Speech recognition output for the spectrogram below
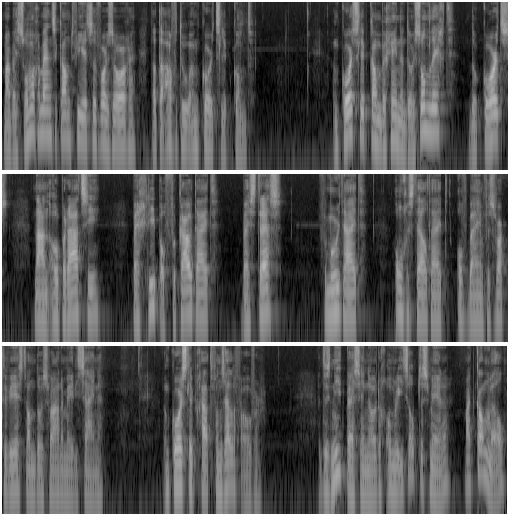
maar bij sommige mensen kan het virus ervoor zorgen dat er af en toe een koortslip komt. Een koortslip kan beginnen door zonlicht, door koorts, na een operatie, bij griep of verkoudheid, bij stress, vermoeidheid, ongesteldheid of bij een verzwakte weerstand door zware medicijnen. Een koortslip gaat vanzelf over. Het is niet per se nodig om er iets op te smeren, maar het kan wel.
